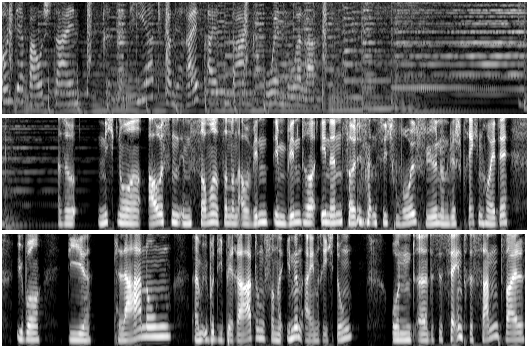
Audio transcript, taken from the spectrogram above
Und der Baustein, präsentiert von der Raiffeisenbank Hohenlohrland. Also nicht nur außen im Sommer, sondern auch im Winter innen sollte man sich wohlfühlen. Und wir sprechen heute über die Planung, ähm, über die Beratung von einer Inneneinrichtung. Und äh, das ist sehr interessant, weil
